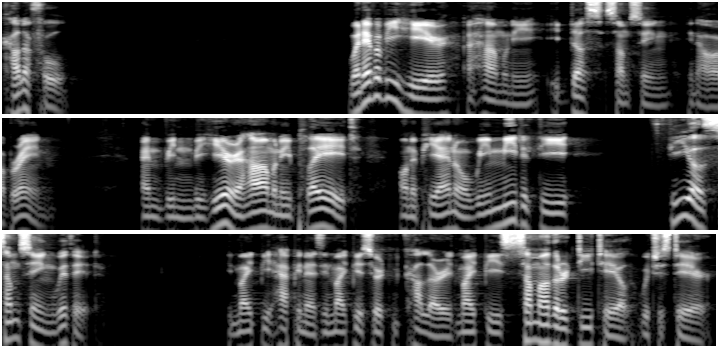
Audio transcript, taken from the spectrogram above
colorful. Whenever we hear a harmony, it does something in our brain. And when we hear a harmony played on a piano, we immediately feel something with it. It might be happiness, it might be a certain color, it might be some other detail which is there.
